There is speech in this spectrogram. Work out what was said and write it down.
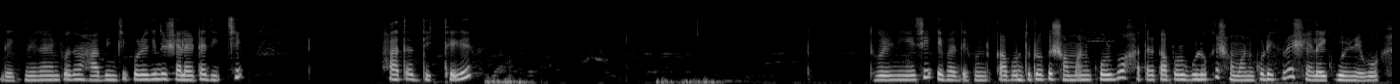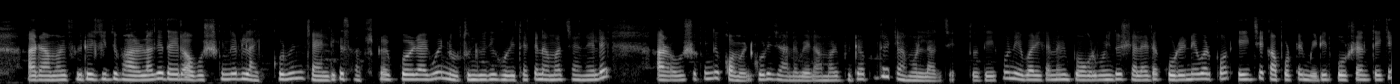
দেখুন, এখানে আমি প্রথমে হাফ ইঞ্চি করে কিন্তু সেলাইটা দিচ্ছি, হাতার দিক থেকে। ধরে নিয়েছি। এবার দেখুন, কাপড় দুটোকে সমান করব, হাতার কাপড়গুলোকে সমান করে এখানে সেলাই করে নেব। আর আমার ভিডিও যদি ভালো লাগে, তাহলে অবশ্যই কিন্তু লাইক করবেন, চ্যানেলটিকে সাবস্ক্রাইব করে রাখবেন। নতুন যদি হয়ে থাকেন আমার চ্যানেলে, আর অবশ্যই কিন্তু কমেন্ট করে জানাবেন আমার ভিডিও আপনাদের কেমন লাগছে। তো দেখুন, এবার এখানে আমি পর্যন্ত সেলাইটা করে নেবার পর, এই যে কাপড়টা মিডিল পোর্শন থেকে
